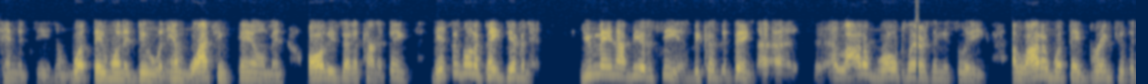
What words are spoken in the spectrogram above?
tendencies and what they want to do and him watching film and all these other kind of things, this is going to pay dividends. You may not be able to see it because the thing, a, a, a lot of role players in this league, a lot of what they bring to the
